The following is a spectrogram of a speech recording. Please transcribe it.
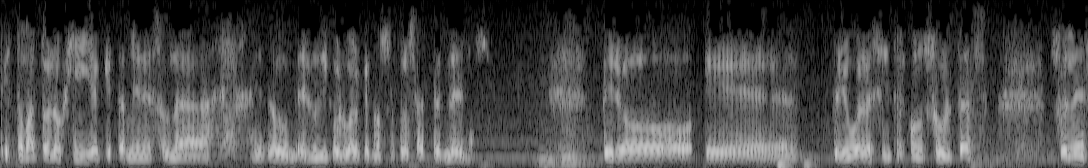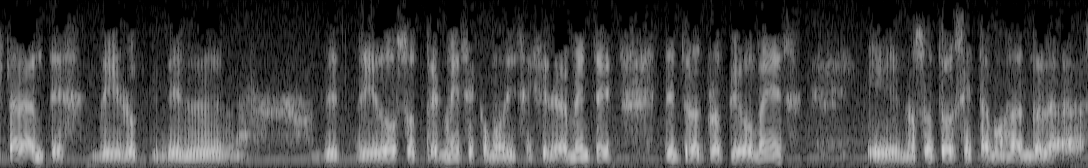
estomatología, que también es una es el único lugar que nosotros atendemos. Pero eh, pero igual las interconsultas suelen estar antes de lo del de, dos o tres meses, como dicen. Generalmente dentro del propio mes eh, nosotros estamos dando las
